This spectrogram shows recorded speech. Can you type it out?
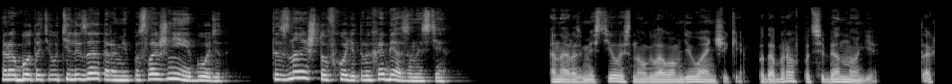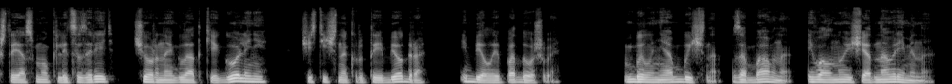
«Работать утилизаторами посложнее будет. Ты знаешь, что входит в их обязанности?» Она разместилась на угловом диванчике, подобрав под себя ноги, так что я смог лицезреть черные гладкие голени, частично крутые бедра и белые подошвы. Было необычно, забавно и волнующе одновременно.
